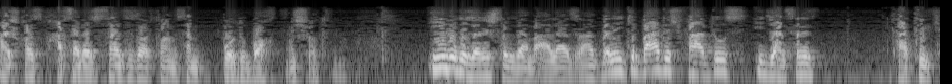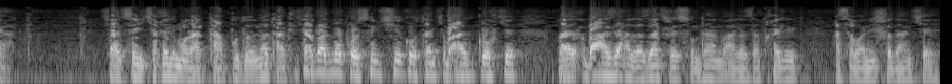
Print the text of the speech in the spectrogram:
اشخاص 700 هزار تومان مثلا برد و باخت می‌شد. این رو گزارش دادن به حضرت برای اینکه بعدش فردوس این جلسه تعطیل کرد. جلسه ای که خیلی مرتب بود و اینا تعطیل کرد. بعد ما پرسیم چیه؟ گفتن که بعد گفت که بعض علازت رسوندن و علازت خیلی عصبانی شدن که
